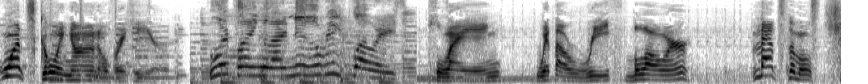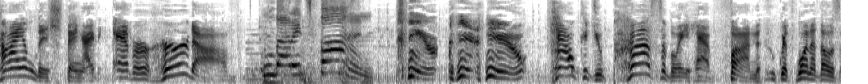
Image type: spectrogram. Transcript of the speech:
What's going on over here? We're playing with our new reef blowers. Playing with a reef blower? That's the most childish thing I've ever heard of. But it's fun. How could you possibly have fun with one of those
